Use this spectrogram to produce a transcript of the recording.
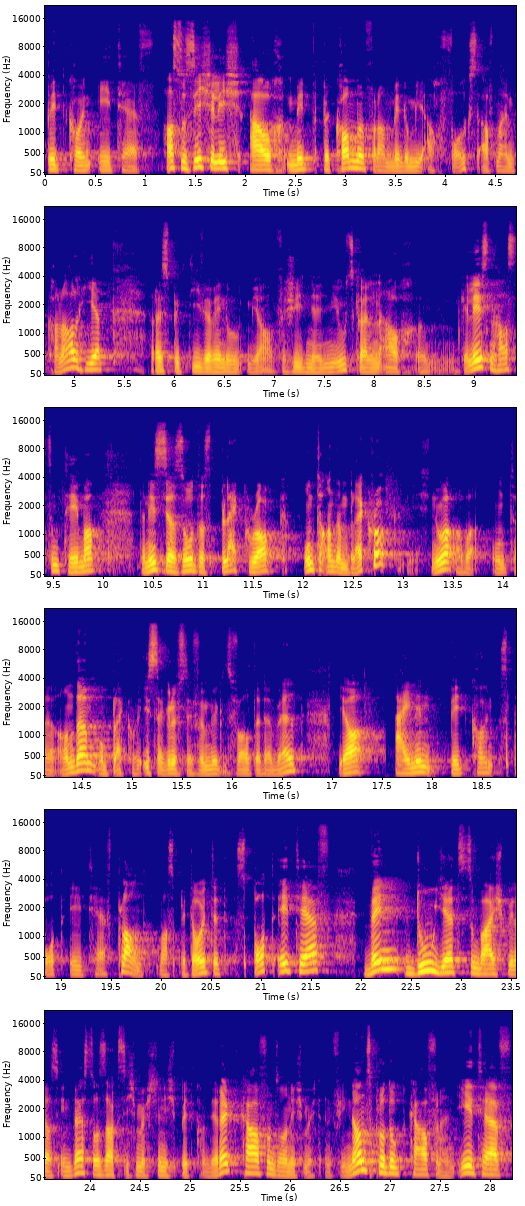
Bitcoin ETF. Hast du sicherlich auch mitbekommen, vor allem wenn du mir auch folgst auf meinem Kanal hier, respektive wenn du ja, verschiedene Newsquellen auch ähm, gelesen hast zum Thema, dann ist es ja so, dass BlackRock, unter anderem BlackRock, nicht nur, aber unter anderem, und BlackRock ist der größte Vermögensverwalter der Welt, ja, einen Bitcoin Spot ETF plant. Was bedeutet Spot ETF? Wenn du jetzt zum Beispiel als Investor sagst, ich möchte nicht Bitcoin direkt kaufen, sondern ich möchte ein Finanzprodukt kaufen, ein ETF,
